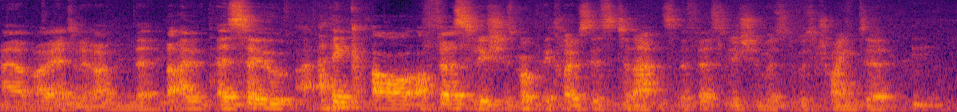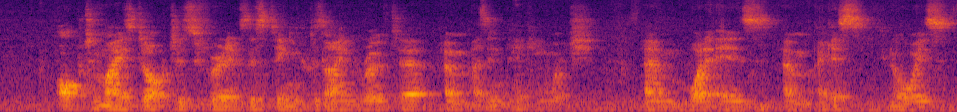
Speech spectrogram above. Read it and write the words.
Uh, I don't know, but I, uh, so I think our, our first solution is probably the closest to that. So the first solution was, was trying to optimize doctors for an existing designed rota, um, as in picking which um, one it is. Um, I guess you can always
